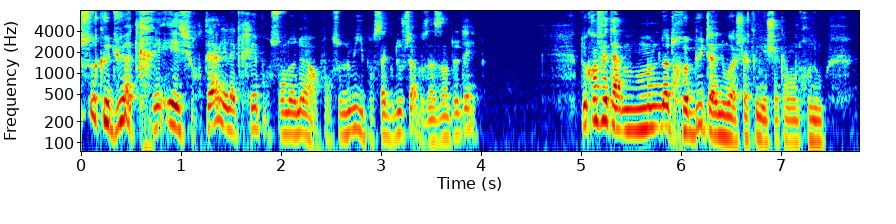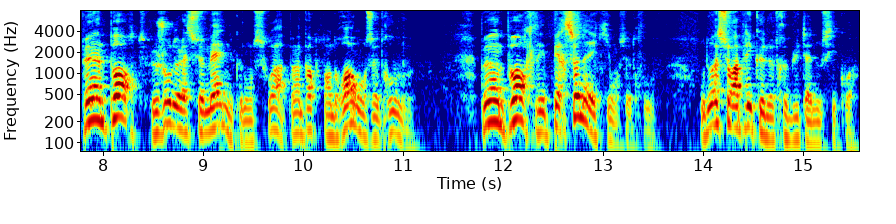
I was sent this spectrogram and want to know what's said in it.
ce que Dieu a créé sur terre, il a créé pour son honneur, pour lui, pour sa pour sa sainteté. Donc en fait, notre but à nous, à chacune et chacun d'entre nous, peu importe le jour de la semaine que l'on soit, peu importe l'endroit où on se trouve, peu importe les personnes avec qui on se trouve, on doit se rappeler que notre but à nous, c'est quoi?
